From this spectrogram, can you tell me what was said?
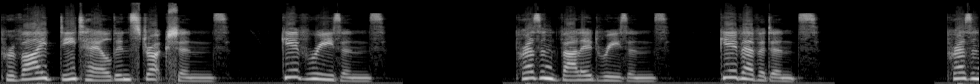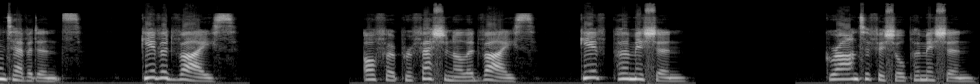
Provide detailed instructions. Give reasons. Present valid reasons. Give evidence. Present evidence. Give advice. Offer professional advice. Give permission. Grant official permission.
